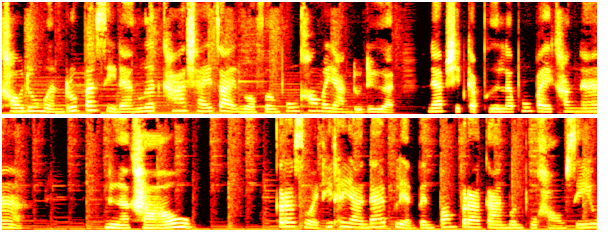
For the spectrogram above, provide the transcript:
เขาดูเหมือนรูปปั้นสีแดงเลือดค่าใช้จ่ายหลัวเฟิงพุ่งเข้ามาอย่างดุเดือด แนบชิดกับพื้นและพุ่งไปข้างหน้า เหนือเขา กระสวยที่ทะยานได้เปลี่ยนเป็นป้อมปราการบนภูเขาซิ่ว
